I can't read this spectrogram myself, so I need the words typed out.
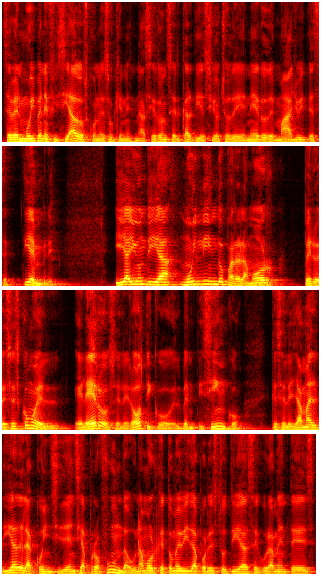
Se ven muy beneficiados con eso quienes nacieron cerca del 18 de enero, de mayo y de septiembre. Y hay un día muy lindo para el amor, pero ese es como el, el eros, el erótico, el 25, que se le llama el día de la coincidencia profunda. Un amor que tome vida por estos días seguramente es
